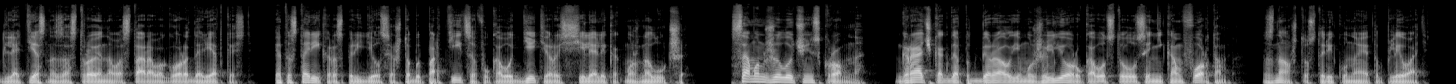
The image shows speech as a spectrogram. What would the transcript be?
Для тесно застроенного старого города редкость. Это старик распорядился, чтобы партийцев, у кого дети, расселяли как можно лучше. Сам он жил очень скромно. Грач, когда подбирал ему жилье, руководствовался не комфортом. Знал, что старику на это плевать.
